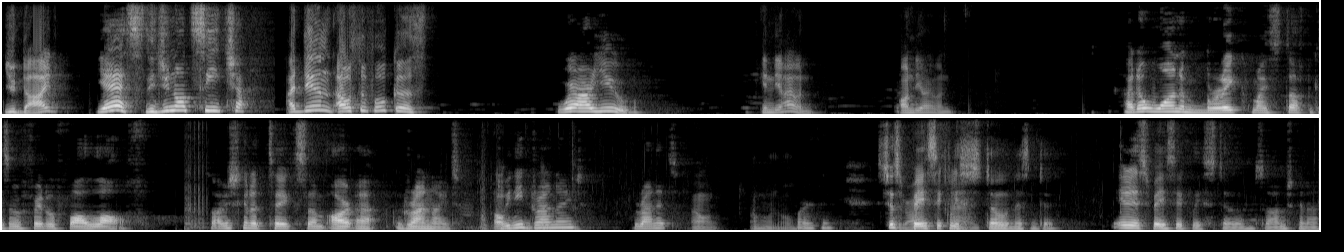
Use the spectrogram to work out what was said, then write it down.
You died? Yes. Did you not see? Cha- I didn't. I was too focused Where are you? in the island. On the island. I don't want to break my stuff because I'm afraid it'll fall off. So I'm just gonna take some art uh, granite. Do Oh, we need granite? Granite I don't. I don't know. It's just Dry basically sand. stone, isn't it? It is basically stone. So I'm just gonna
